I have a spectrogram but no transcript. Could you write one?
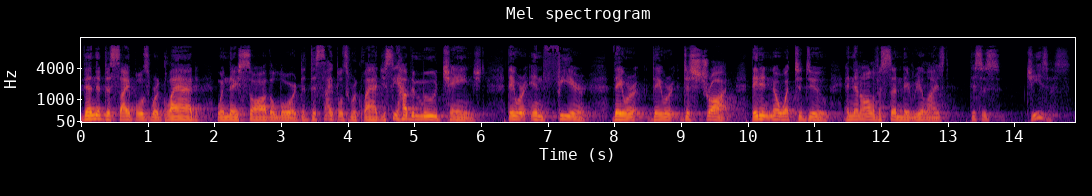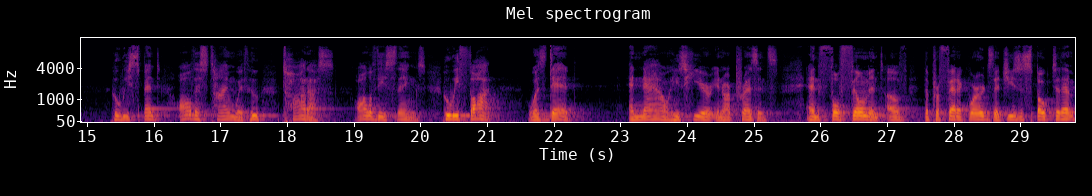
Then the disciples were glad when they saw the Lord. The disciples were glad. You see how the mood changed. They were in fear. They were, they were distraught. They didn't know what to do. And then all of a sudden they realized this is Jesus, who we spent all this time with, who taught us all of these things, who we thought was dead. And now he's here in our presence and fulfillment of the prophetic words that Jesus spoke to them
